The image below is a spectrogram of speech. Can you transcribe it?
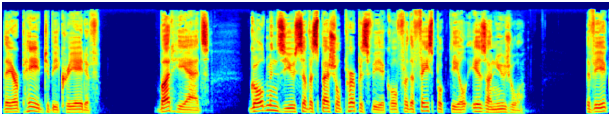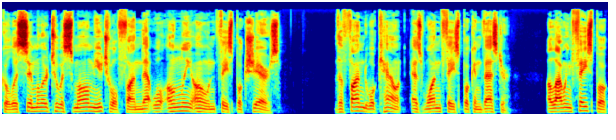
They are paid to be creative. But, he adds, Goldman's use of a special purpose vehicle for the Facebook deal is unusual. The vehicle is similar to a small mutual fund that will only own Facebook shares. The fund will count as one Facebook investor, allowing Facebook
